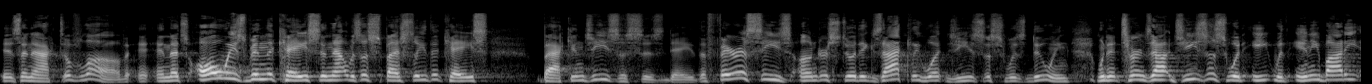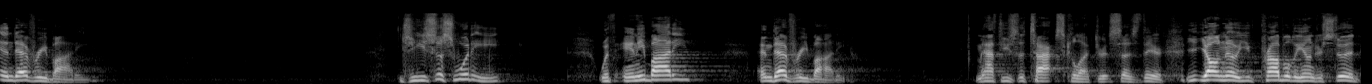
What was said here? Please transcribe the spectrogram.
is an act of love. And that's always been the case, and that was especially the case back in Jesus' day. The Pharisees understood exactly what Jesus was doing when it turns out Jesus would eat with anybody and everybody. Jesus would eat with anybody and everybody. Matthew's the tax collector, it says there. Y- y'all know, you've probably understood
